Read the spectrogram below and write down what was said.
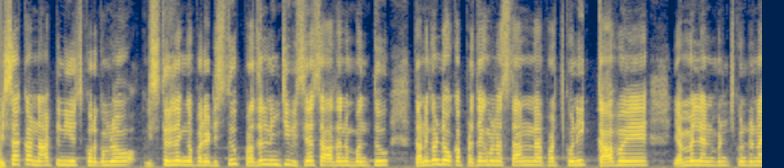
విశాఖ నార్త్ నియోజకవర్గంలో విస్తృతంగా పర్యటిస్తూ ప్రజల నుంచి విశేష ఆదరణ పొందుతూ తనకంటూ ఒక ప్రత్యేకమైన స్థానం ఏర్పరచుకొని కాబోయే ఎమ్మెల్యే అనిపించుకుంటున్న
